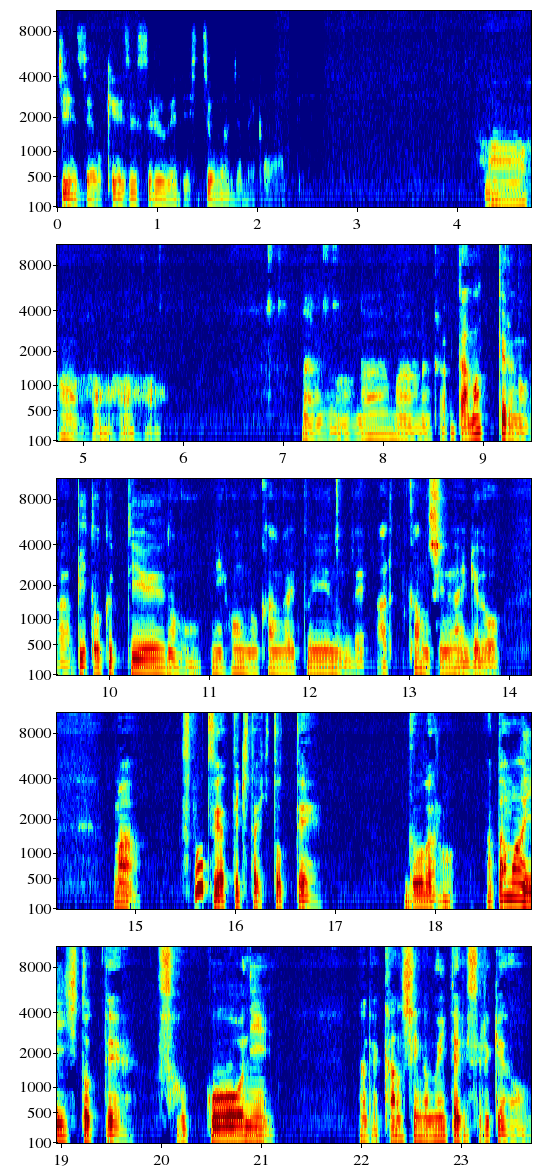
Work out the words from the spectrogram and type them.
人生を形成する上で必要なんじゃないかなって。はあはあはあはあはあ。なるほどな。まあなんか黙ってるのが美徳っていうのも日本の考えというのであるかもしれないけど、まあスポーツやってきた人ってどうだろう。頭いい人ってそこになんて関心が向いたりするけど、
